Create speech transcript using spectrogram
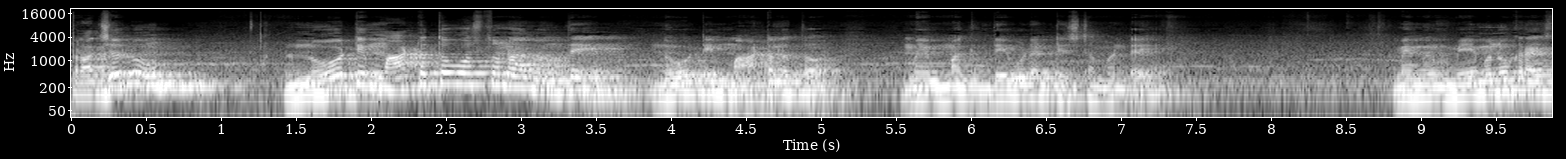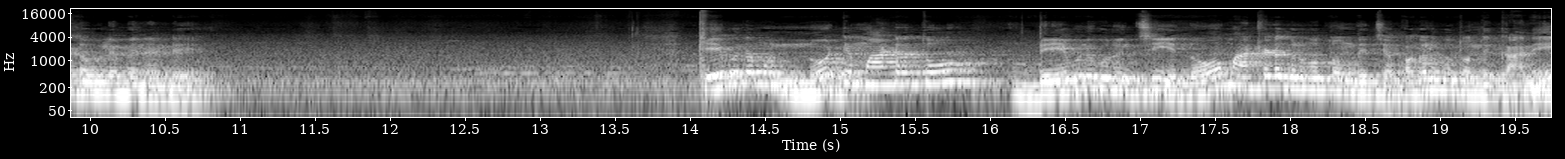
ప్రజలు నోటి మాటతో వస్తున్నారు అంతే. నోటి మాటలతో. మేము మాకు దేవుడు అంటే ఇష్టం అండి. మేము మేమును క్రైస్తవులమేనండి. కేవలము నోటి మాటలతో దేవుని గురించి ఎన్నో మాట్లాడగలుగుతుంది చెప్పగలుగుతుంది కానీ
